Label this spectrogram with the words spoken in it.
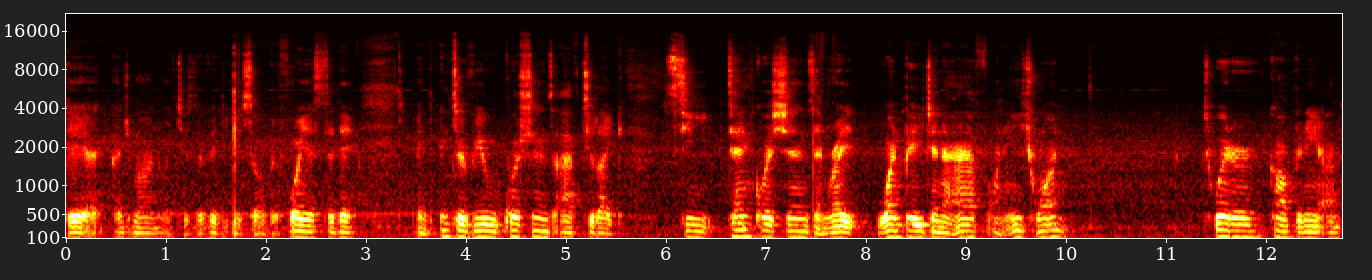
day at Ajman, which is the video you saw before yesterday. And interview questions, I have to like see 10 questions and write one page and a half on each one. Twitter company, I'm,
